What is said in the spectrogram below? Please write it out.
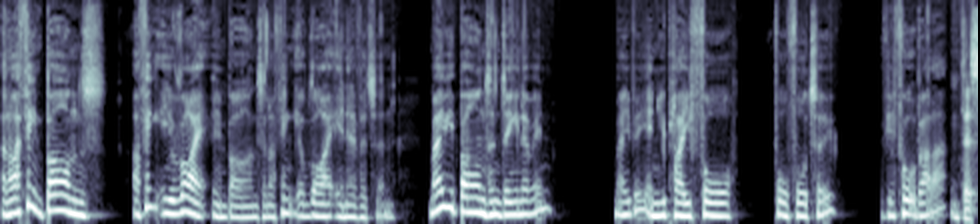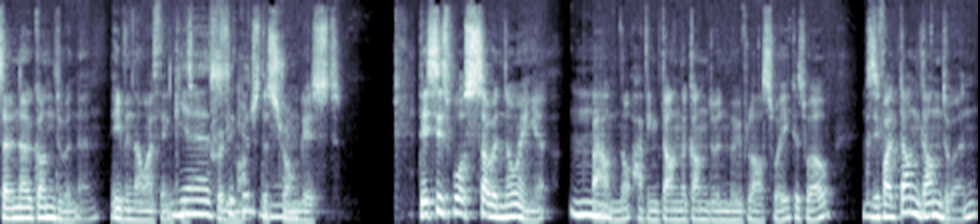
And I think Barnes, I think you're right in Barnes, and I think you're right in Everton. Maybe Barnes and Digne are in, maybe, and you play four, four, four, two. Have you thought about that? There's so no Gundogan then, even though I think he's Yeah, pretty much good- the yeah. strongest. This is what's so annoying Mm. about not having done the Gundogan move last week as well. Because Mm. if I'd done Gundogan,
